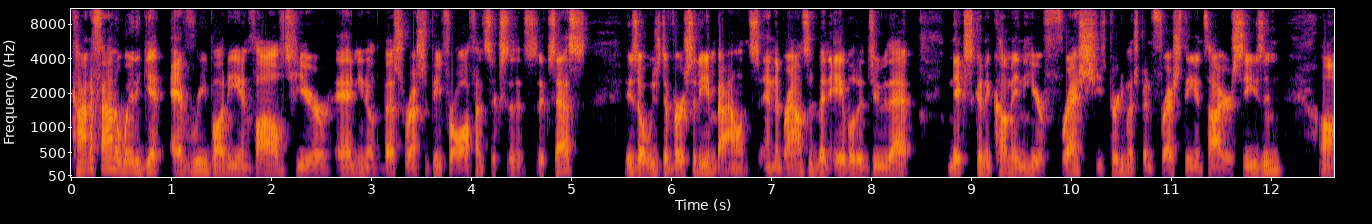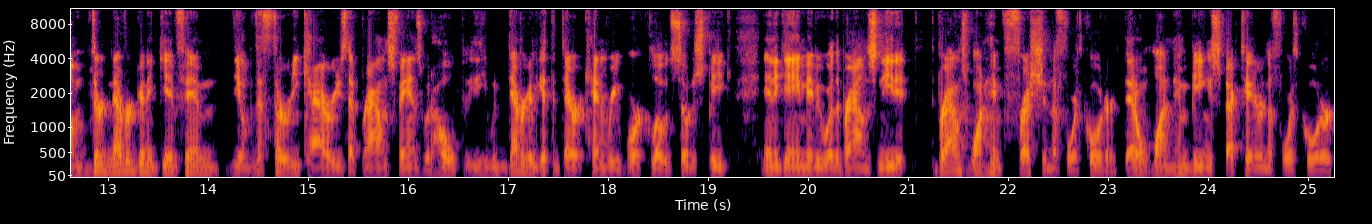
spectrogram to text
kind of found a way to get everybody involved here. And, you know, the best recipe for offensive success is always diversity and balance. And the Browns have been able to do that. Nick's going to come in here fresh. He's pretty much been fresh the entire season. Um, they're never going to give him, you know, the 30 carries that Browns fans would hope. He would never going to get the Derrick Henry workload, so to speak, in a game maybe where the Browns need it. The Browns want him fresh in the fourth quarter. They don't want him being a spectator in the fourth quarter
